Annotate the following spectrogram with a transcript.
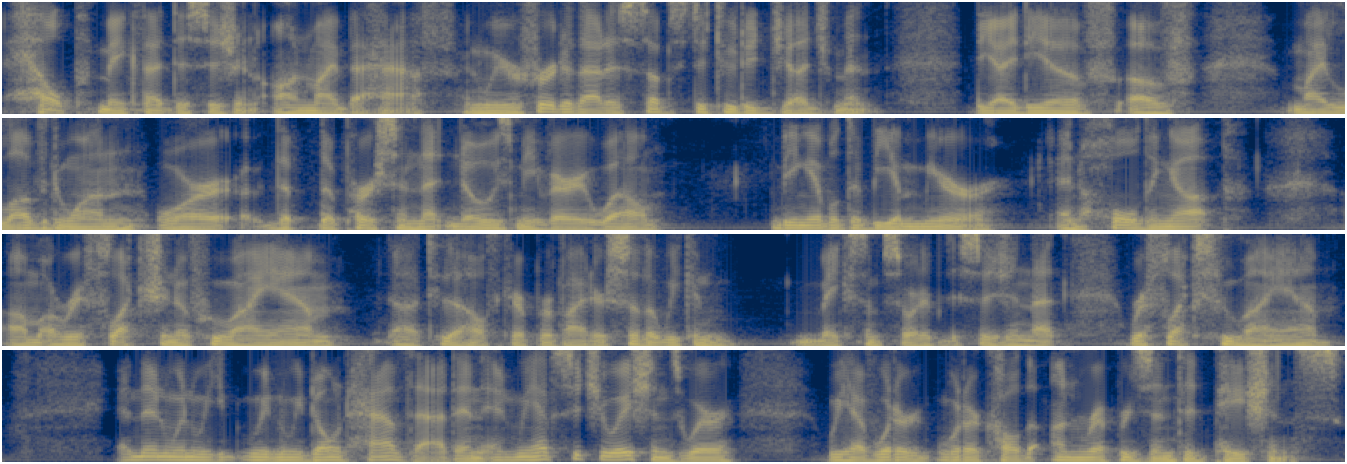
help make that decision on my behalf. And we refer to that as substituted judgment. The idea of, of my loved one or the, the person that knows me very well being able to be a mirror and holding up um, a reflection of who I am uh, to the healthcare provider so that we can make some sort of decision that reflects who I am. And then when we when we don't have that, and, and we have situations where we have what are what are called unrepresented patients,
